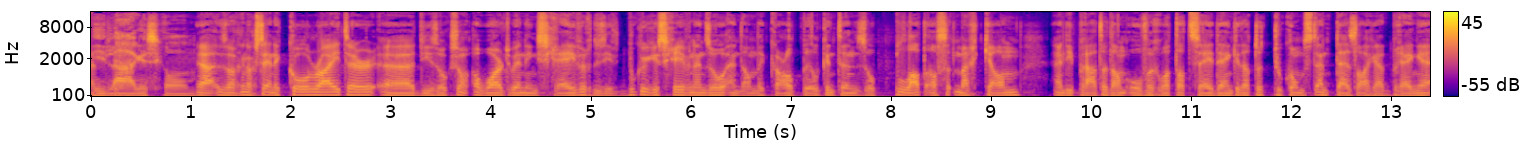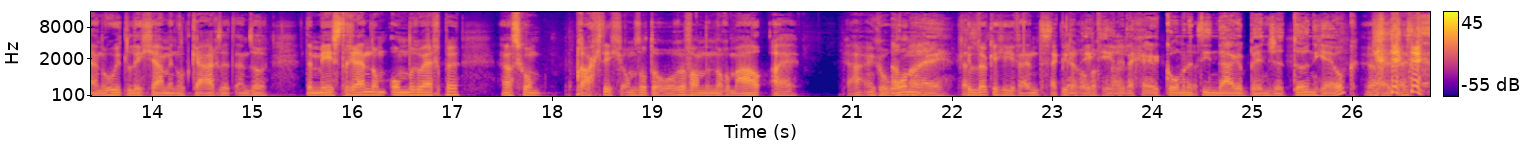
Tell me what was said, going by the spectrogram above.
Hilarisch gewoon. ja, is ook nog zijn co-writer, eh, die is ook zo'n award-winning schrijver, dus die heeft boeken geschreven en zo. En dan de Carl Pilkington, zo plat als het maar kan. En die praten dan over wat dat zij denken dat de toekomst en Tesla gaat brengen en hoe het lichaam in elkaar zit en zo. De meest random onderwerpen. En dat is gewoon prachtig om zo te horen van de normaal, ah, ja, een gewone, Amai, dat- gelukkige event Dat die klinkt daarover praat. Dat ga je de komende tien dagen bingen. Teun, jij ook? Ja, dat, is,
